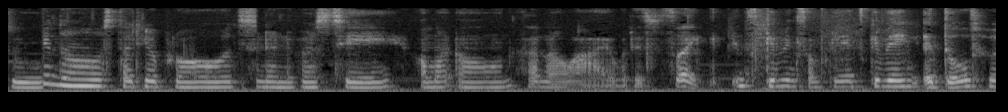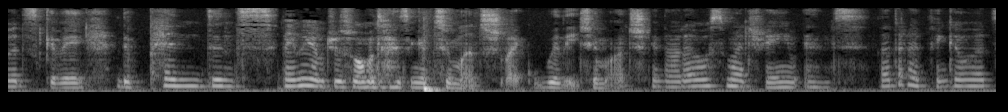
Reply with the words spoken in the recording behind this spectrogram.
to, you know, study abroad in university on my own. I don't know why, but it's just like, it's giving something. It's giving adulthood, it's giving independence. Maybe I'm just romanticizing it too much, like really too much. You know, that was my dream and now that I think of it,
